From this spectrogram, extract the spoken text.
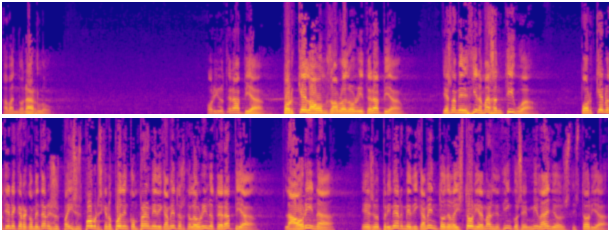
abandonarlo. Orinoterapia. ¿Por qué la OMS no habla de la orinoterapia? Es la medicina más antigua. ¿Por qué no tiene que recomendar en sus países pobres que no pueden comprar medicamentos que la orinoterapia? La orina es el primer medicamento de la historia de más de 5 o 6 mil años de historia.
